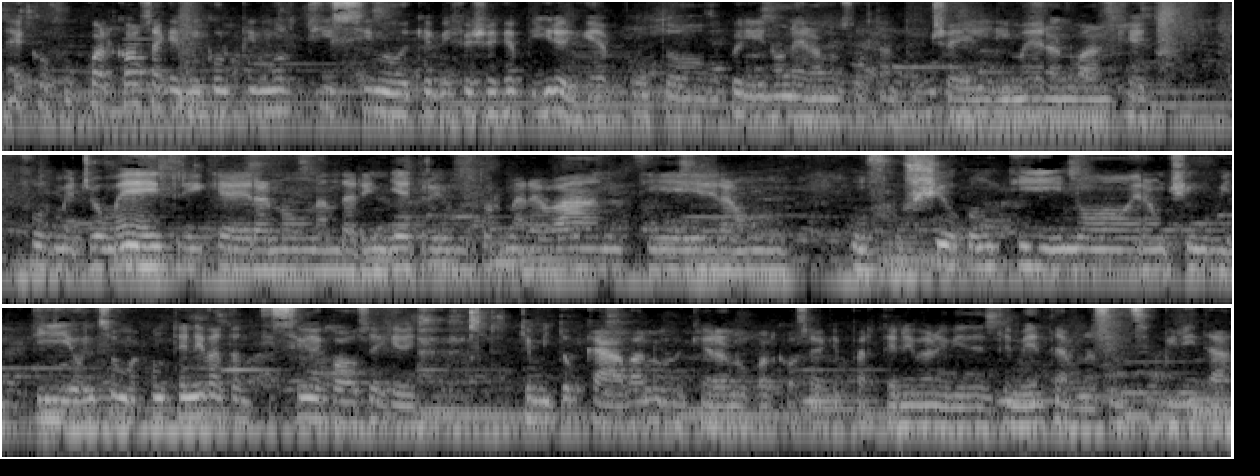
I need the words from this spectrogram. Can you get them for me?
ecco, fu qualcosa che mi colpì moltissimo e che mi fece capire che appunto quelli non erano soltanto uccelli, ma erano anche forme geometriche, erano un andare indietro e un tornare avanti, era un, un fruscio continuo, era un cinguettio, insomma conteneva tantissime cose che, che mi toccavano e che erano qualcosa che appartenevano evidentemente a una sensibilità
